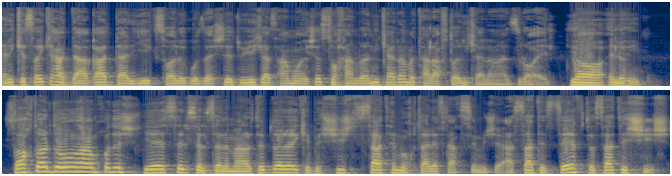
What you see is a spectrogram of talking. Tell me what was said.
یعنی کسایی که حداقل در یک سال گذشته تو یکی از همایشا سخنرانی کردن و طرفداری کردن از رائل یا الهیم. ساختار دوم هم خودش یه سری سلسله مراتب داره که به 6 سطح مختلف تقسیم میشه. از سطح 0 تا سطح 6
